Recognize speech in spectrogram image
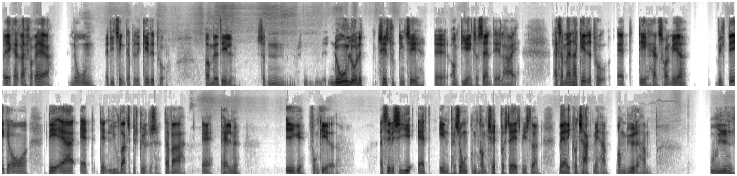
Og jeg kan referere nogle af de ting, der er blevet gættet på, og meddele sådan nogenlunde tilslutning til, øh, om de er interessante eller ej. Altså man har gættet på, at det Hans Holmer vil dække over, det er, at den livvagtsbeskyttelse, der var af Palme, ikke fungerede. Altså det vil sige, at en person kunne komme tæt på statsministeren, være i kontakt med ham og myrde ham, uden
